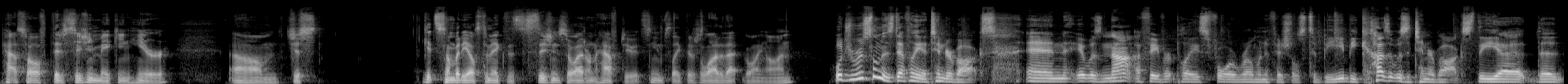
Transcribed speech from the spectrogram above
pass off the decision making here. Um, just get somebody else to make this decision so I don't have to. It seems like there's a lot of that going on. Well, Jerusalem is definitely a tinderbox, and it was not a favorite place for Roman officials to be because it was a tinderbox. The uh, the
